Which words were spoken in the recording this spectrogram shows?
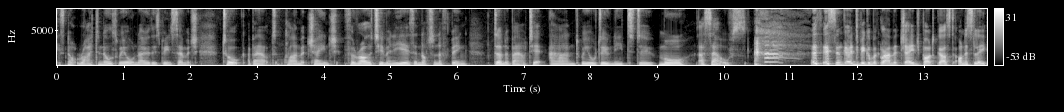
it's not right. And also, we all know there's been so much talk about climate change for rather too many years and not enough being done about it. And we all do need to do more ourselves. this isn't going to become a climate change podcast. Honestly,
